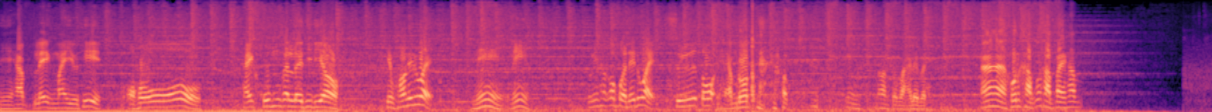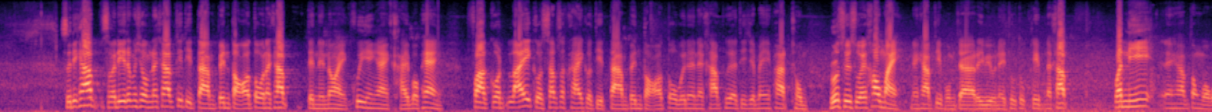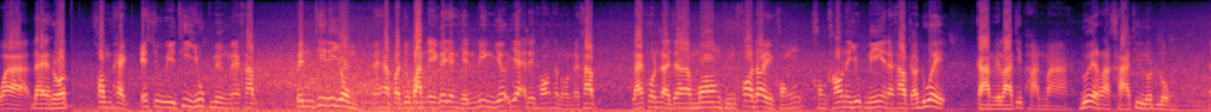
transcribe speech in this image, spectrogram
นี่ครับเลขไม่อยู่ที่ โอ้โห ใช้คุ้มกันเลยทีเดียว เก็บของได้ด้วย นี่นี่ตรงนี้เขาก็เปิดได้ด้วย ซื้อโต๊ะแถมรถนะครับนอนสบายเลยไปอ่าคนขับก็ขับไปครับ สวัสดีครับ สวัสดีท่านผู้ชมนะครับ ที่ติดตามเป็นต่อออโต้นะครับเต้นน้อยๆคุยง่ายๆขายบ่แพงฝากกดไลค์กด Subscribe กดติดตามเป็นต่อออโต้ไว้ด้วยนะครับ เพื่อที่จะไม่พลาดชมรถสวยๆเข้าใหม่นะครับที่ผมจะรีวิวในทุกๆ คลิปนะครับ วันนี้นะครับต้องบอกว่าได้รถ Compact SUV ที่ยุคหนึ่งนะครับ เป็นที่นิยมนะครับปัจจุบันเองก็ยังเห็นวิ่งเยอะแยะในท้องถนนนะครับ หลายคนอาจจะมองถึงข้อด้อยของของเขาในยุคนี้นะครับก็ด้วยการเวลาที่ผ่านมาด้วยราคาที่ลดลง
